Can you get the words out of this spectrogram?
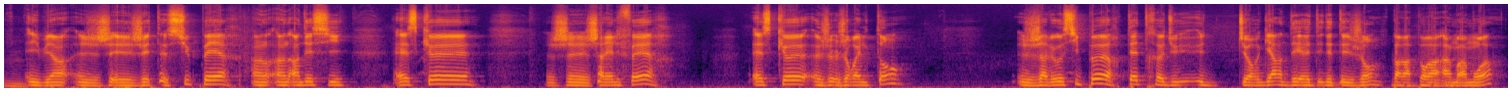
Hmm. eh bien, j'étais super in- in- indécis. Est-ce que j'allais le faire Est-ce que j'aurais le temps? J'avais aussi peur, peut-être du, du regard des, des- des gens par rapport à, à moi.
